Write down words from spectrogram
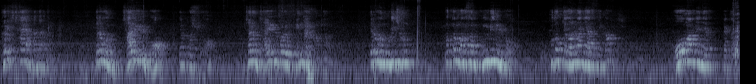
그렇게 차이 안 난다는 거예요. 여러분 자유일보 여러분 보십시오. 저는 자유일보를 굉장히 강조합니다. 여러분 우리 지금 극동방송 국민일보 구독자가 얼마인지 아십니까? 5만 명에 백까지.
